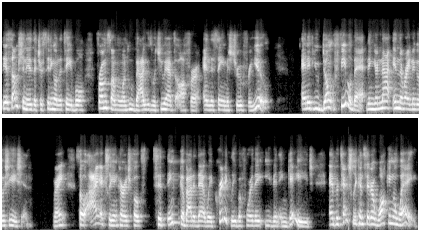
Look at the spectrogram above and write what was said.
the assumption is that you're sitting on the table from someone who values what you have to offer, and the same is true for you. And if you don't feel that, then you're not in the right negotiation, right? So I actually encourage folks to think about it that way critically before they even engage and potentially consider walking away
